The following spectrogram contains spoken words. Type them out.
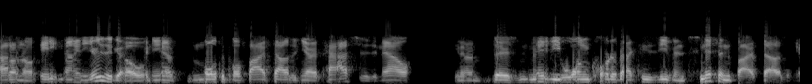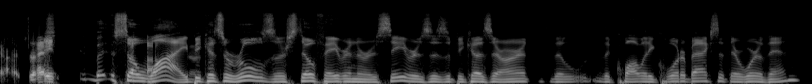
I don't know, eight, nine years ago when you have multiple 5,000 yard passers, and now, you know, there's maybe one quarterback who's even sniffing 5,000 yards, right? But so why? Because the rules are still favoring the receivers. Is it because there aren't the the quality quarterbacks that there were then?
